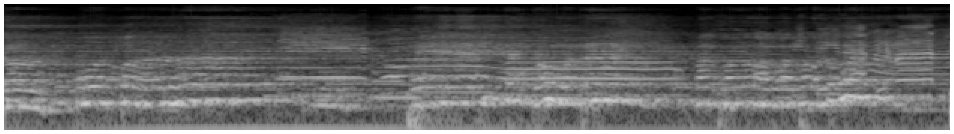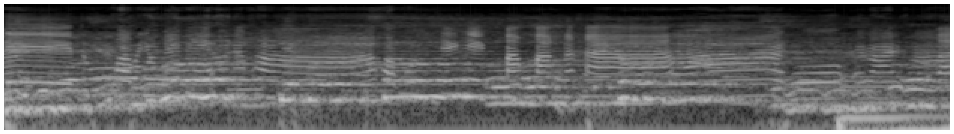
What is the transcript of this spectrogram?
น้องโอนหวานแม่กันโทษร้ายบางคนออกมาขอรู้ว่าขอบคุณไม่มีด้วยนะคะ ขอบคุณเฮงๆปังๆนะคะบ๊ายบายบ๊ายบายค่ะ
